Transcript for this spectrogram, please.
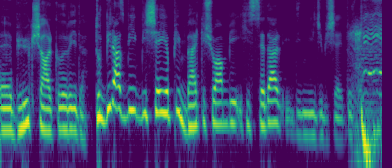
e, büyük şarkılarıydı. Dur biraz bir bir şey yapayım. Belki şu an bir hisseder dinleyici bir şey. Dur. Hey!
